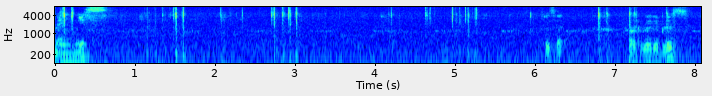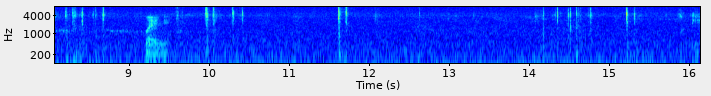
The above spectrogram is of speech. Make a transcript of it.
name is is that our variable is my name okay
